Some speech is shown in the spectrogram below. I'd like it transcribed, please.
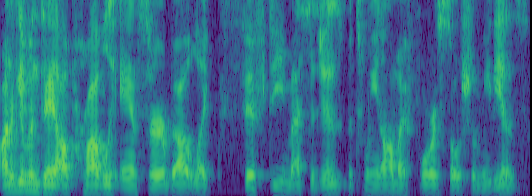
On a given day, I'll probably answer about like 50 messages between all my four social medias.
